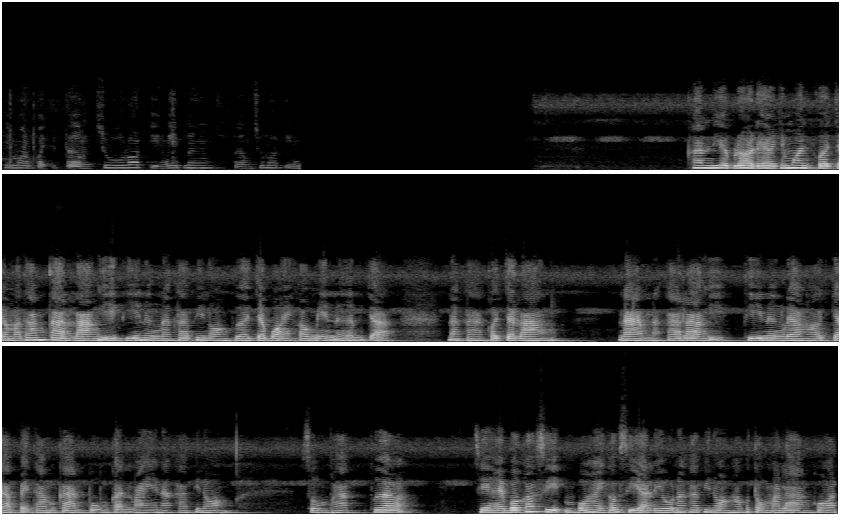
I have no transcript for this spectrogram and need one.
พี่มอนก็จะเติมชูรสอีกนิดนึง เติมชูรสอีก ขั้นเรียบร้อยแล้วจะม่อนก็จะมาทำการล้างอีกทีหนึ่งนะคะ พี่น้องเพื่อจะบ่ให้เขาเหม็นเหินจะนะคะ ก็จะล้างน้ำนะคะล้างอีกทีหนึ่งแล้วเขาจะไปทำการปรุงกันใหม่นะคะ พี่น้องสมผักเพื่อเสียให้บ่เขาเสียบ่ให้เขาเสียเร็วนะคะ พี่น้องเขาก็ต้องมาล้างก่อน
